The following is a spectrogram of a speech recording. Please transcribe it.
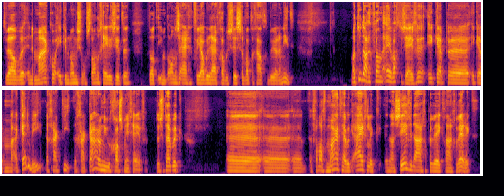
terwijl we in een macro-economische omstandigheden zitten, dat iemand anders eigenlijk voor jouw bedrijf gaat beslissen wat er gaat gebeuren en niet. Maar toen dacht ik van, hé, hey, wacht eens even. Ik heb, eh, ik heb mijn academy. Dan ga, ik die, dan ga ik daar nu gas mee geven. Dus dat heb ik... vanaf maart heb ik eigenlijk na zeven dagen per week eraan gewerkt.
